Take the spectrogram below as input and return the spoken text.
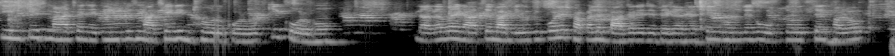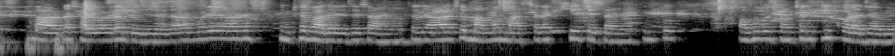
তিন পিস মাছ আছে, তিন পিস মাছেরই ঝোল করব, কি করব? দাদা ভাই রাতে বা ডিউটি করে সকালে বাজারে যেতে চায় না। সেই ঘুম থেকে উঠতে উঠতে ধরো বারোটা সাড়ে বারোটা বেজে যায়। তারপরে আর উঠে বাজারে যেতে চায় না। তো যা আছে মাম্মা ছাড়া খেতে চায় না। কিন্তু অভাবে সংসারে কি করা যাবে?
